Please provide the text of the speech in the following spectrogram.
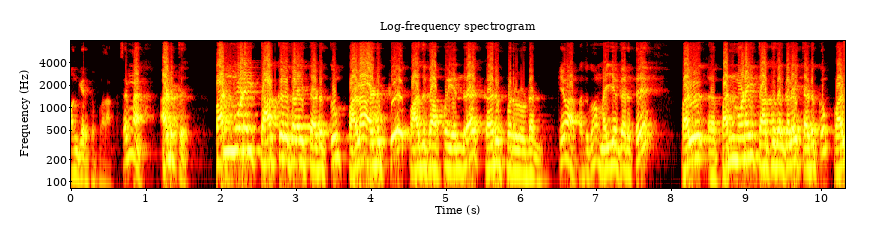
பங்கேற்க போறாங்க. சரிங்களா? அடுத்து பன்முனை தாக்குதல்களை தடுக்கும் பல அடுக்கு பாதுகாப்பு என்ற கருப்பொருளுடன். ஓகேவா மைய கருத்து பல் பன்முனை தாக்குதல்களை தடுக்கும் பல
